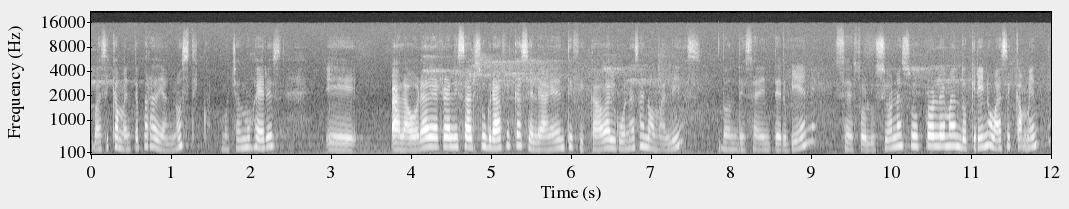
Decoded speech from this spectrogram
básicamente para diagnóstico. Muchas mujeres eh, a la hora de realizar su gráfica se le han identificado algunas anomalías donde se interviene, se soluciona su problema endocrino básicamente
